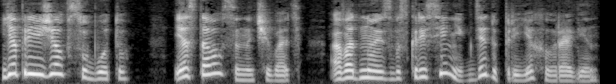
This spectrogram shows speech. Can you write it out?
Я приезжал в субботу и оставался ночевать, а в одно из воскресений к деду приехал Равин.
